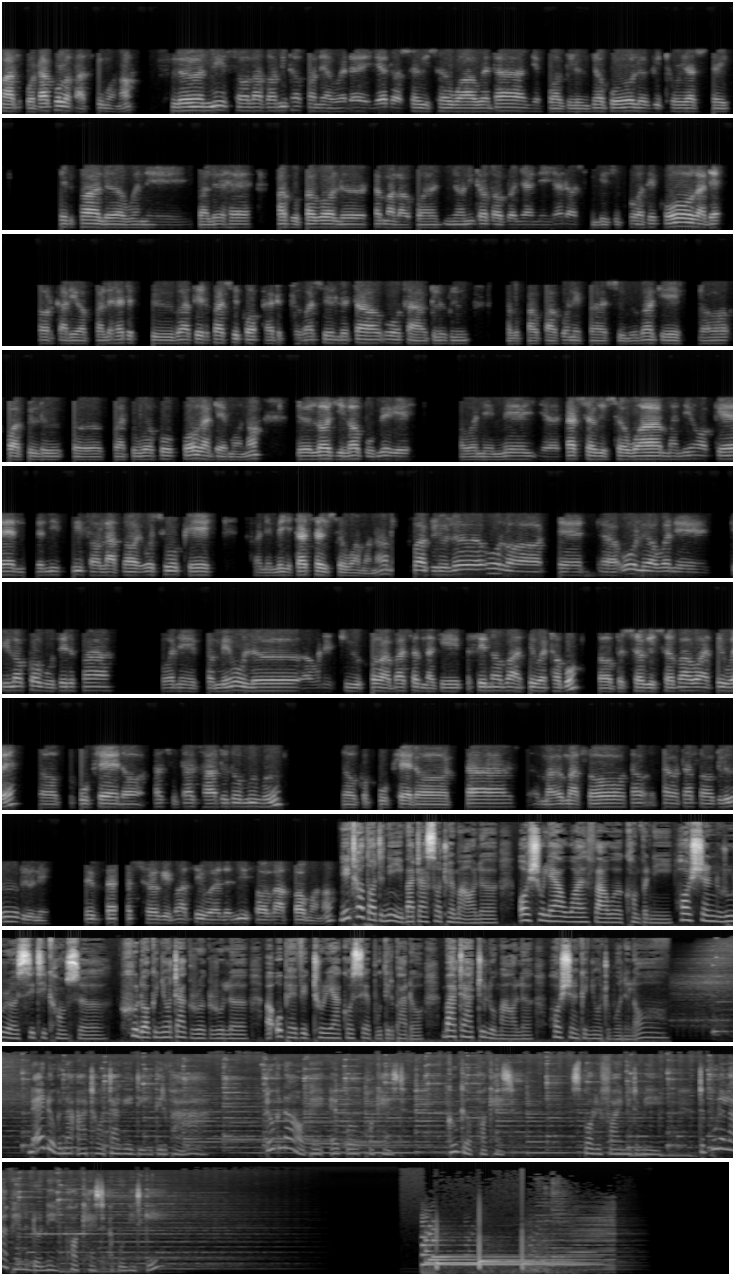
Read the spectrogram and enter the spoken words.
မတ်ကိုတာကိုလာစီမနော်လေနီဆောလာသောနိထပနေဝတဲ့ရဲတော်ဆယ်ဆဝါဝတဲ့ရပေါ်ကလူညပိုလေဗီတိုရီယာစတိတ်ဒီပါလေဝနေပါလေဟဲအခုပကောလေတမလောက်ပညောနိထသောပညာနေရတော့စီဘီစုပေါ်တဲ့ကိုကတဲ့ और कार्यपाल हेड वासे फासे को हेड वासे लेटा वो था glue glue अगर पापा को ने सुबह के पापलू पाटुआ को कोगा डेमो नो लॉजी लॉ पुमे के अवने में ताशगी सवा मनी ओके नि नि सोला तो ओ सुखे अने में ताशगी सवा मा नो पाटलू ले ओ लॉ ओ ले अवने तिलक को बुते पा နိဆောလာတော့အိုချိုကေအနေမေတက်ဆရီဆဝါမနော်ပတ်လူလေအိုလောတဲ့အိုလေဝနေဒီလောကဘူတေဖာဝနေပမေအိုလေဝနေချူပဘာစန္ဒကေပစေနော ဘာတေဝထဘောပစကိစဘာဝတေဝေပူဖလေတော့သစုတသာဒဒမှုမှုတော့ကပူဖလေတော့တာမမသောတာတာသောဂလူဂလူနေဒီပတ်ဆာကိဘာတေဝေလနိသောလာပေါ့မနော်နိထော့တော်တနီဘာတာဆော့ထွဲမှာအော်လ Australia Wildflower Company Hoshan Rural City Council ခုတော့ကညောတာဂရဂရလအဖဲ Victoria ကိုဆက်ပူတိပါတော့ဘာတာတူလိုမှာအော်လ Hoshan ကညောတဝနေလောနဲ့ဒုကနာအာထောတာဂေဒီဒီဖာဒုကနာအဖဲ Apple Podcast Google Podcast Spotify မြေတမီတပူလလဖဲနဒိုနေ podcast အပူနေတကေ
